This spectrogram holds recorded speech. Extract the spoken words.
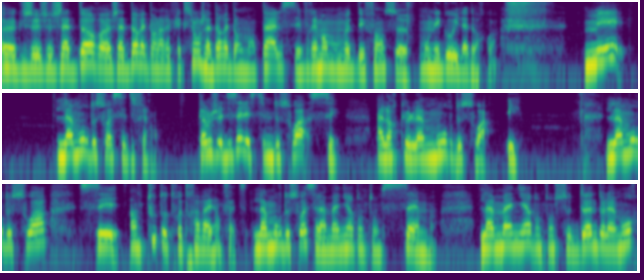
Euh, j'adore, euh, j'adore être dans la réflexion. J'adore être dans le mental. C'est vraiment mon mode défense. Euh, mon ego, il adore, quoi. Mais l'amour de soi, c'est différent. Comme je le disais, l'estime de soi, c'est. Alors que l'amour de soi L'amour de soi, c'est un tout autre travail en fait. L'amour de soi, c'est la manière dont on s'aime, la manière dont on se donne de l'amour,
